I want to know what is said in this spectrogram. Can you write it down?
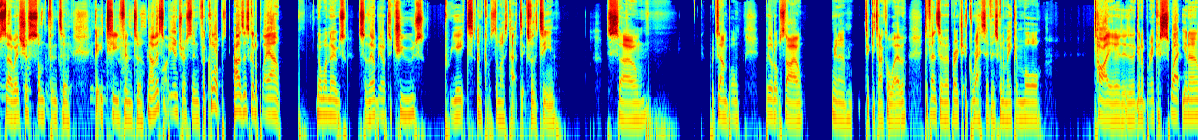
So it's just something to get your teeth into. Now this will be interesting for clubs. How's this going to play out? No one knows. So they'll be able to choose, create, and customize tactics for the team. So, for example, build up style, you know, ticky tack or whatever. Defensive approach, aggressive is going to make them more tired. They're going to break a sweat? You know,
